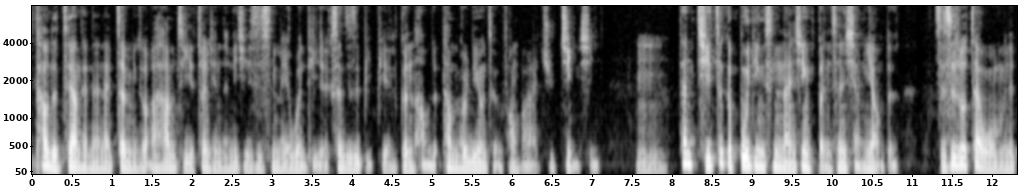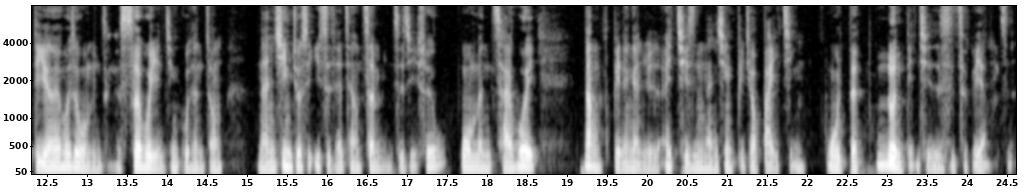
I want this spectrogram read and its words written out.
靠着这样才能来证明说啊，他们自己的赚钱能力其实是没问题的，甚至是比别人更好的。他们会利用这个方法来去进行。嗯，但其实这个不一定是男性本身想要的，只是说在我们的 DNA 或是我们整个社会演进过程中，男性就是一直在这样证明自己，所以我们才会让别人感觉说，哎，其实男性比较拜金。我的论点其实是这个样子。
